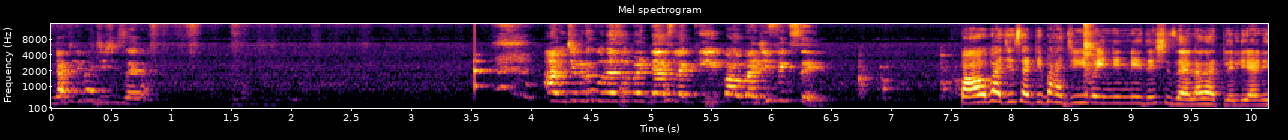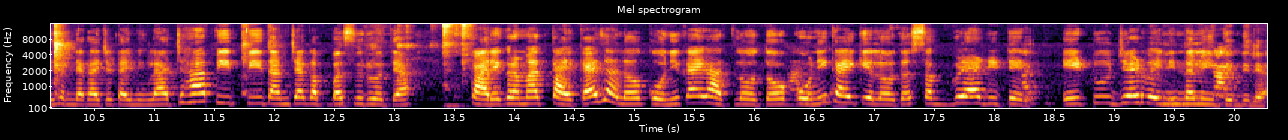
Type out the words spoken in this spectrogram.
घातली भाजी शिजायला आमच्याकडे कुणाचा बर्थडे असला की पावभाजी फिक्स आहे. पावभाजीसाठी भाजी वहिनींनी इथे शिजायला घातलेली आणि संध्याकाळच्या टायमिंगला चहा पीत पीत आमच्या गप्पा सुरू होत्या. कार्यक्रमात काय काय झालं कोणी काय घातलं होतं कोणी काय केलं होतं सगळ्या डिटेल ए टू जेड वहिनींना मी इथे दिल्या.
